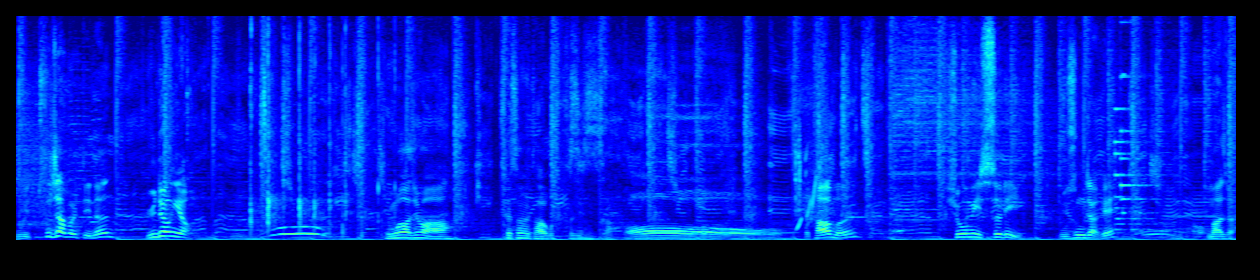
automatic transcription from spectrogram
우리 투잡을 뛰는 윤영이 형. 응원하지 마. 최선을 다하고 싶어지니까. 자, 다음은 쇼미 3 우승자계 맞아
